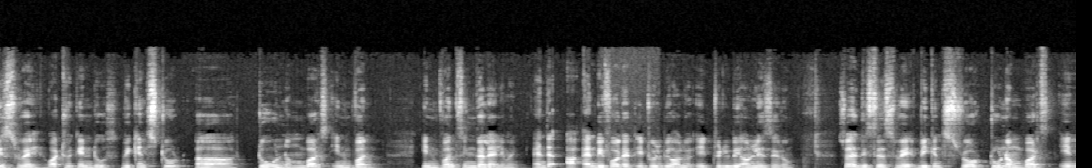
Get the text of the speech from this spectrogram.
this way what we can do is we can store uh, two numbers in one in one single element. And the, uh, and before that it will be always it will be only zero so this is way we can store two numbers in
